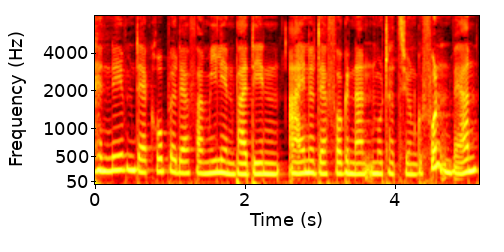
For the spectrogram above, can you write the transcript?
denn neben der Gruppe der Familien, bei denen eine der vorgenannten Mutationen gefunden werden,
